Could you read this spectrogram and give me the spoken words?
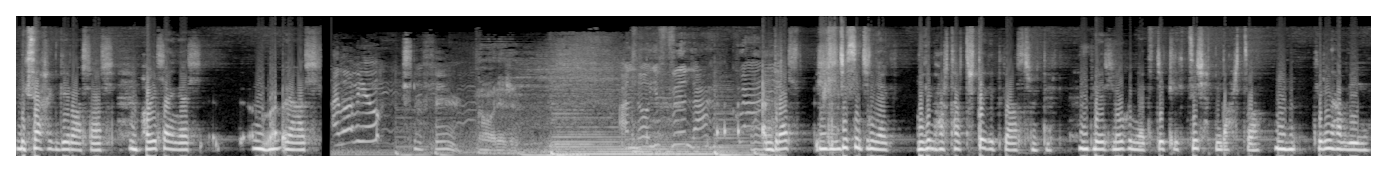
нэг сайхан гэр болоод хоёулаа ингээл ягаал I love you. It's not fair. No, it isn't. I know you feel like амьдрал эхэлжсэн чинь яг нэг нь хорт тавтартай гэдгээ олж мэдээ. Тэгэл нөөх нь ядчихэд л эцсийн шатанд орцсон. Тэр нь хамгийн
